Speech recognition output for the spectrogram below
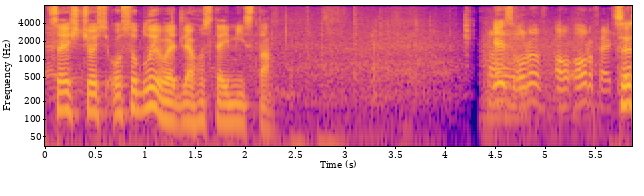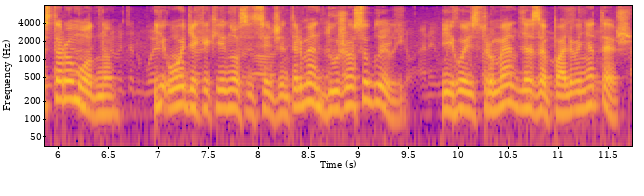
Це щось особливе для гостей міста. Це старомодно. І одяг, який носить цей джентльмен, дуже особливий. І його інструмент для запалювання теж.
